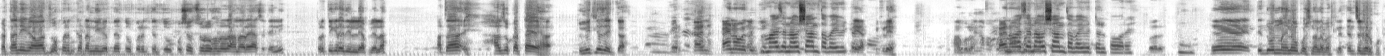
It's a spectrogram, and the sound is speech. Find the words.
कट्टा निघावा जोपर्यंत कट्टा निघत नाही तोपर्यंत त्यांचं उपोषण सुरू होणार राहणार आहे असं त्यांनी प्रतिक्रिया दिलेली आहे आपल्याला. आता हा जो कट्टा आहे हा तुम्ही इथलेच आहेत का? बरं काय ना काय नाव आहे तुमचं? माझं नाव शांताबाई इकडे या विठ्ठल इकडे या. हा बोला. काय नाव आहे माझं नाव शांताबाई विठ्ठल पवार आहे. बरं. हे ते दोन महिला उपोषणाला बसले त्यांचं घर कुठे?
